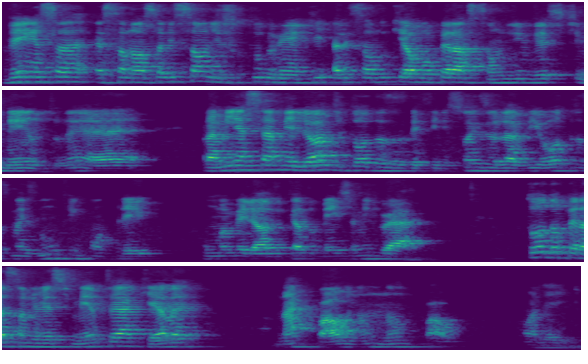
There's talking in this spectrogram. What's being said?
Vem essa, essa nossa lição disso tudo, vem aqui a lição do que é uma operação de investimento. Né? É, para mim, essa é a melhor de todas as definições. Eu já vi outras, mas nunca encontrei uma melhor do que a do Benjamin Graham. Toda operação de investimento é aquela na qual, não, não qual. Olha aí,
